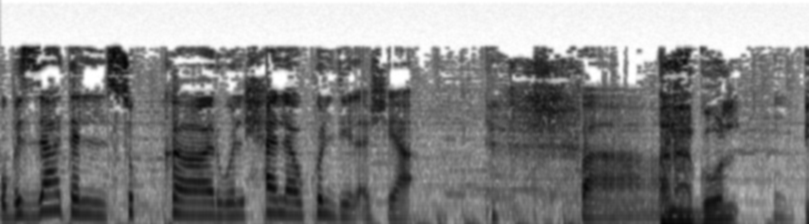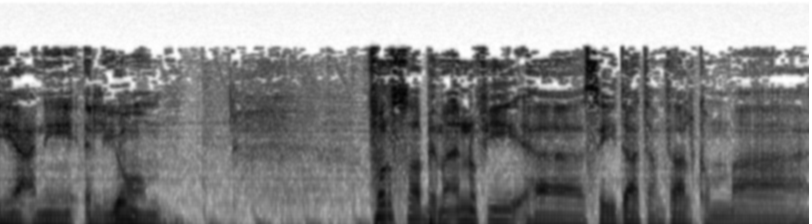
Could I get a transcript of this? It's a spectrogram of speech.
وبالذات السكر والحلا وكل دي الأشياء. ف أنا أقول يعني اليوم فرصة بما أنه في آه، سيدات أمثالكم آه،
